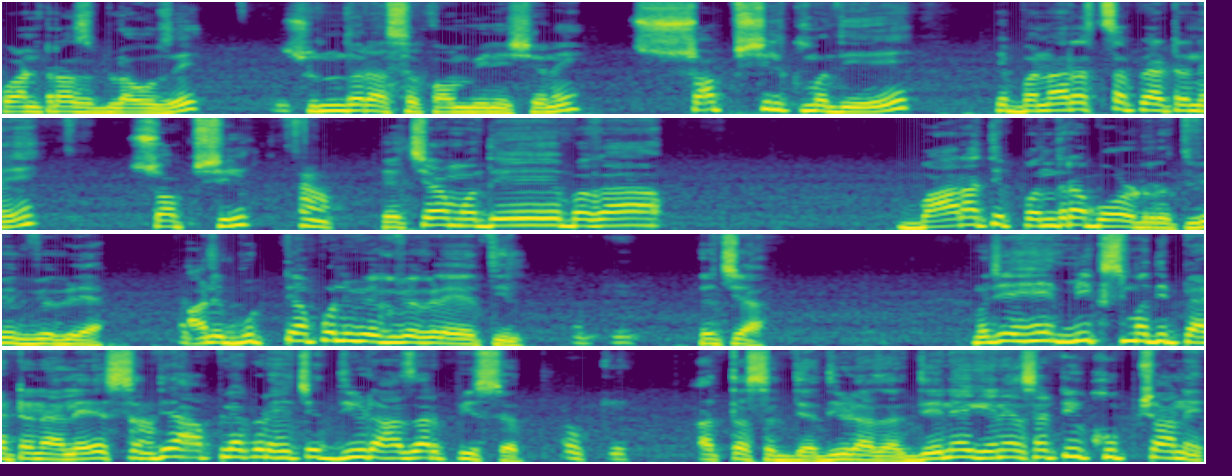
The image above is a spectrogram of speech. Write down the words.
कॉन्ट्रास्ट ब्लाऊज आहे. सुंदर असं कॉम्बिनेशन आहे. सॉफ्ट सिल्कमध्ये आहे. हे बनारसचा पॅटर्न आहे. सॉफ्ट सिल्क हा. याच्यामध्ये बघा बारा ते पंधरा बॉर्डर आहेत वेगवेगळ्या. आणि बुट्ट्या पण वेगवेगळ्या येतील. ह्याच्या. म्हणजे हे मिक्समध्ये पॅटर्न आले सध्या आपल्याकडे ह्याचे दीड हजार पीस आहेत. ओके. आता सध्या दीड हजार. देण्या घेण्यासाठी खूप छान आहे.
